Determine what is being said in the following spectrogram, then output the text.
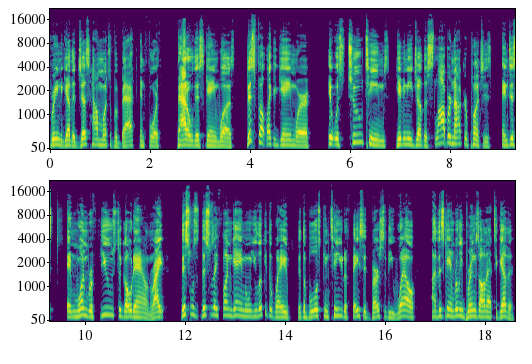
bring together just how much of a back and forth battle this game was. This felt like a game where it was two teams giving each other slobber knocker punches and just and one refused to go down, right? This was this was a fun game and when you look at the way that the Bulls continue to face adversity well, uh, this game really brings all that together.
